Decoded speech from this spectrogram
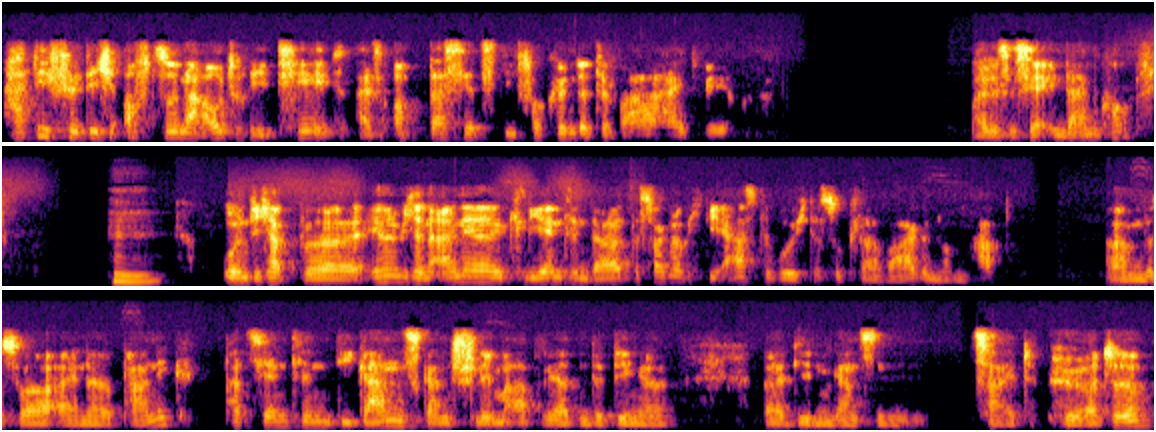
hat die für dich oft so eine Autorität, als ob das jetzt die verkündete Wahrheit wäre. Weil es ist ja in deinem Kopf. Mhm. Und ich habe, äh, erinnere mich an eine Klientin da, das war, glaube ich, die erste, wo ich das so klar wahrgenommen habe. Ähm, das war eine Panikpatientin, die ganz, ganz schlimm abwertende Dinge äh, die den ganzen Zeit hörte.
